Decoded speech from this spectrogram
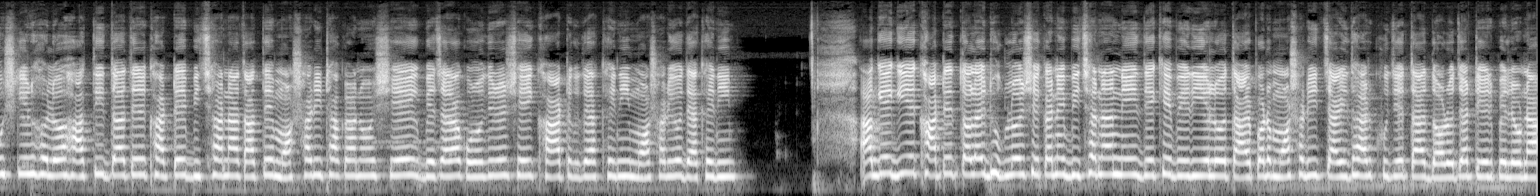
মুশকিল হলো, হাতির দাঁতের খাটে বিছানা, তাতে মশারি ঠাকানো। সে বেচারা কোনোদিনও সেই খাট দেখেনি, মশারিও দেখেনি। আগে গিয়ে খাটের তলায় ঢুকলো, সেখানে বিছানা নেই দেখে বেরিয়ে এলো। তারপর মশারির চারিধার খুঁজে তার দরজা টের পেল না।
